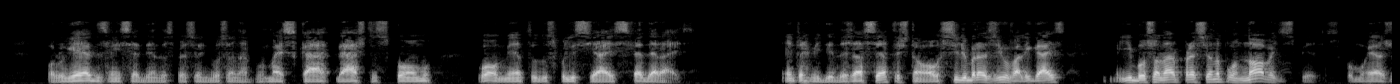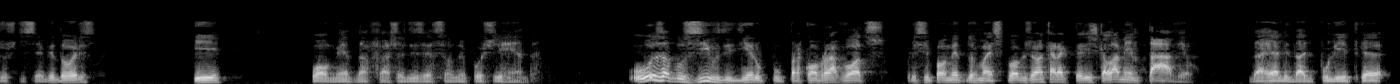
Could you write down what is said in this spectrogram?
Paulo Guedes vem cedendo às pressões de Bolsonaro por mais gastos, como o aumento dos policiais federais. Entre as medidas já certas estão Auxílio Brasil, Vale Gás, e Bolsonaro pressiona por novas despesas, como reajuste de servidores e o aumento da faixa de isenção do imposto de renda. O uso abusivo de dinheiro público para comprar votos, principalmente dos mais pobres, é uma característica lamentável da realidade política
